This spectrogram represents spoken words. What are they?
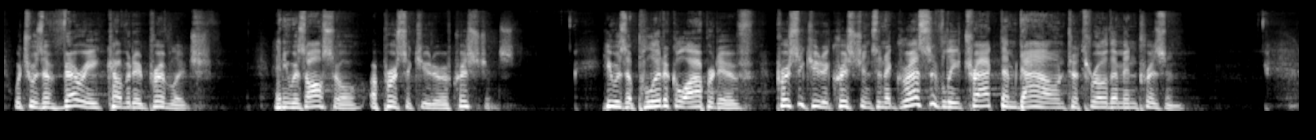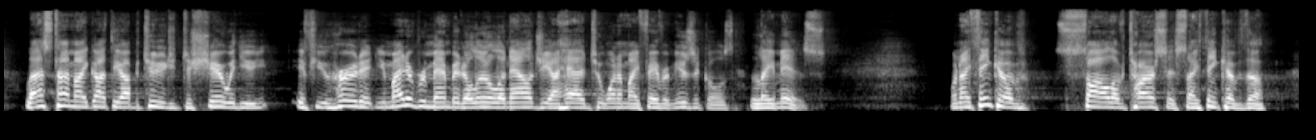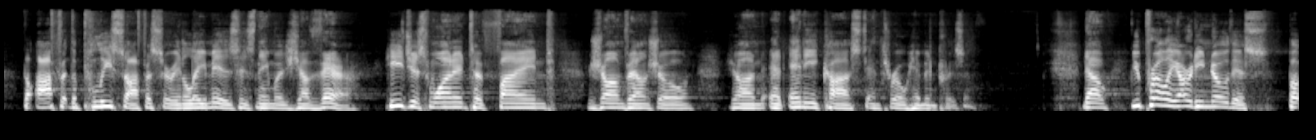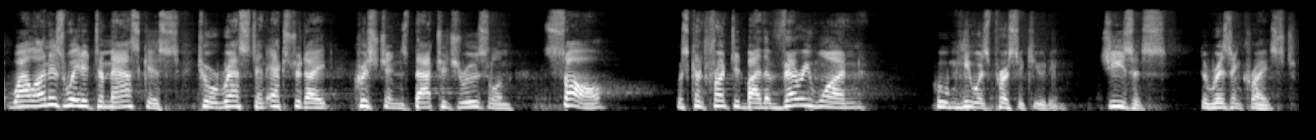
which was a very coveted privilege. And he was also a persecutor of Christians. He was a political operative persecuted Christians and aggressively tracked them down to throw them in prison. Last time I got the opportunity to share with you, if you heard it, you might have remembered a little analogy I had to one of my favorite musicals, Les Mis. When I think of Saul of Tarsus, I think of the, the, off, the police officer in Les Mis. His name was Javert. He just wanted to find Jean Valjean Jean at any cost and throw him in prison. Now, you probably already know this, but while on his way to Damascus to arrest and extradite Christians back to Jerusalem, Saul was confronted by the very one whom he was persecuting Jesus, the risen Christ.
